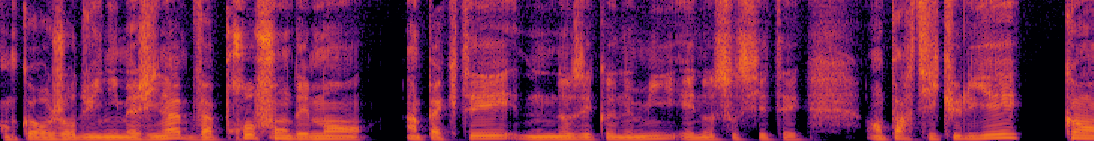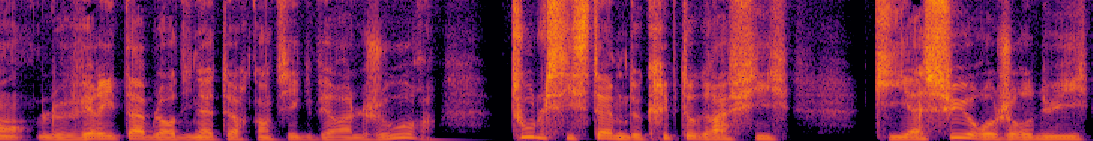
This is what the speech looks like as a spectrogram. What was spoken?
encore aujourd'hui inimaginable, va profondément impacter nos économies et nos sociétés. En particulier, quand le véritable ordinateur quantique verra le jour, tout le système de cryptographie qui assure aujourd'hui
